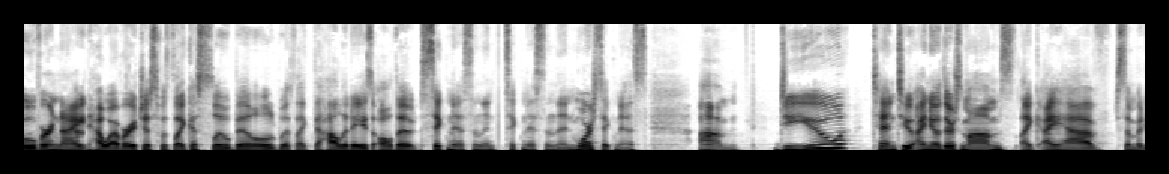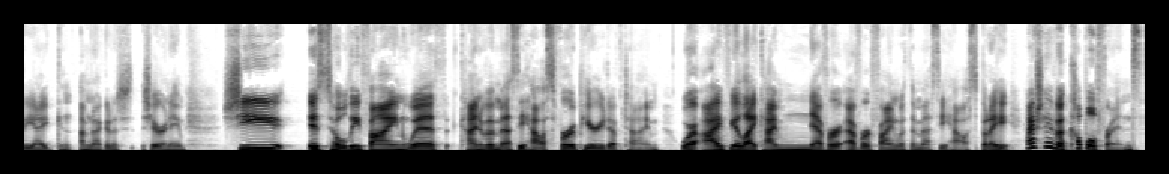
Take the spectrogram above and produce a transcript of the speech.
overnight. However, it just was like a slow build with like the holidays, all the sickness, and then sickness, and then more sickness. Um, do you? tend to i know there's moms like i have somebody i can i'm not going to share her name she is totally fine with kind of a messy house for a period of time where i feel like i'm never ever fine with a messy house but i actually have a couple friends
